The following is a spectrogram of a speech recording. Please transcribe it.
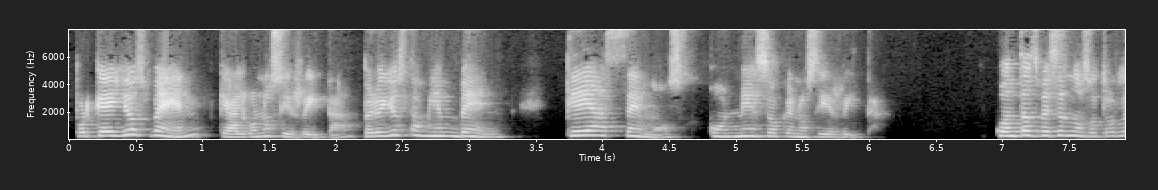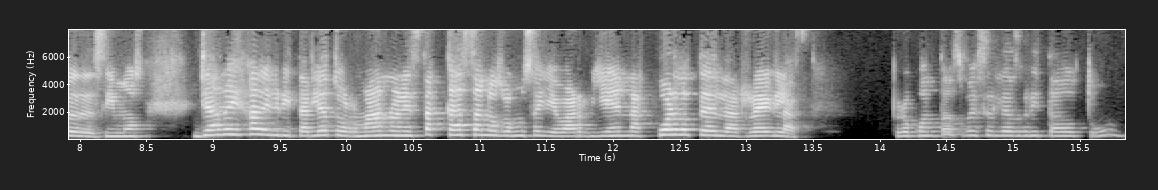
Porque ellos ven que algo nos irrita, pero ellos también ven qué hacemos con eso que nos irrita. ¿Cuántas veces nosotros le decimos, ya deja de gritarle a tu hermano, en esta casa nos vamos a llevar bien, acuérdate de las reglas? Pero ¿cuántas veces le has gritado tú?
